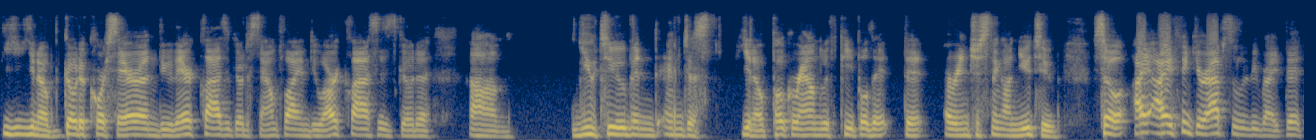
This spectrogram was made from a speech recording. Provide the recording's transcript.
you, know, go to Coursera and do their classes, go to Soundfly and do our classes, go to um, YouTube and and just you know poke around with people that that are interesting on YouTube. So I, I think you're absolutely right that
